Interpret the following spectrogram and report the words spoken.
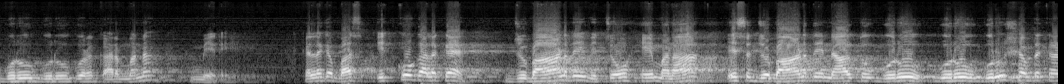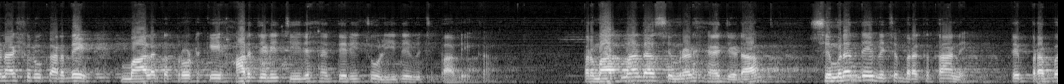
ਗੁਰੂ ਗੁਰੂ ਗੁਰ ਕਰਮਨ ਮੇਰੇ। ਕਹਿੰਦੇ ਕਿ ਬਸ ਇੱਕੋ ਗੱਲ ਕਹਿ ਜ਼ੁਬਾਨ ਦੇ ਵਿੱਚੋਂ, ਹੈ ਮਨਾ, ਇਸ ਜ਼ੁਬਾਨ ਦੇ ਨਾਲ ਤੂੰ ਗੁਰੂ ਗੁਰੂ ਗੁਰੂ ਸ਼ਬਦ ਕਹਿਣਾ ਸ਼ੁਰੂ ਕਰ ਦੇ। ਮਾਲਕ ਤਰੁੱਟ ਕੇ ਹਰ ਜਿਹੜੀ ਚੀਜ਼ ਹੈ ਤੇਰੀ ਝੋਲੀ ਦੇ ਵਿੱਚ ਪਾਵੇਗਾ। ਪਰਮਾਤਮਾ ਦਾ ਸਿਮਰਨ ਹੈ ਜਿਹੜਾ ਸਿਮਰਨ ਦੇ ਵਿੱਚ ਬਰਕਤਾਂ ਨੇ ਤੇ ਪ੍ਰਭ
